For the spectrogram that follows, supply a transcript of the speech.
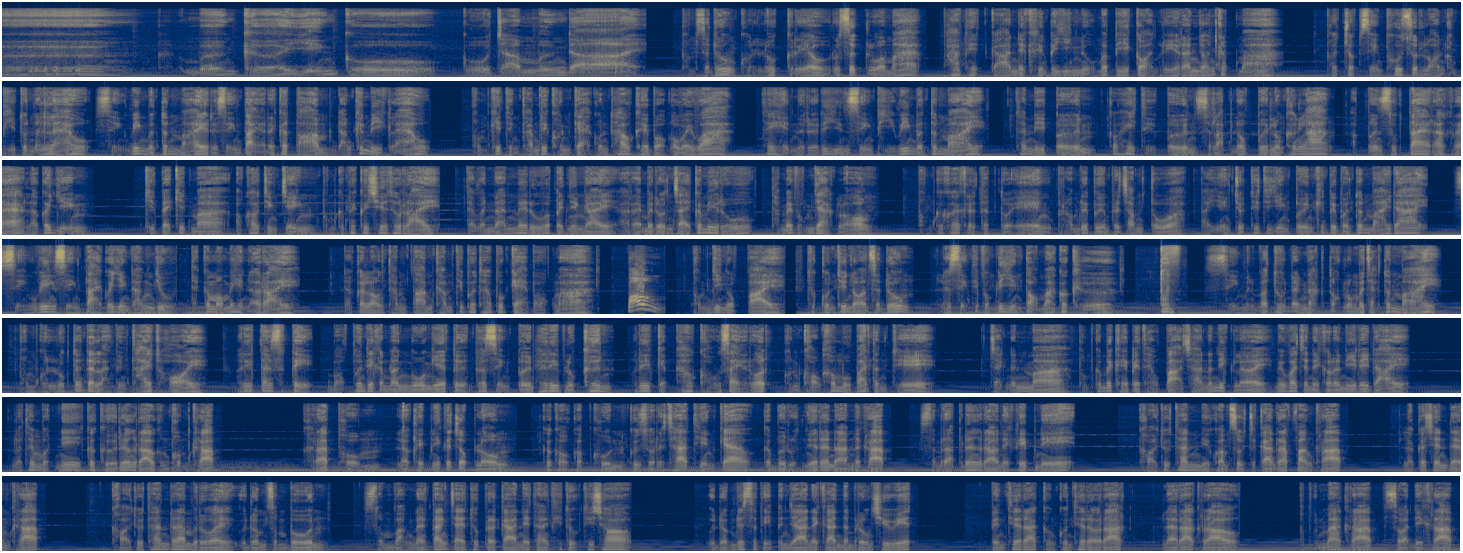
ง มึงเคยยิงกู กูจำมึงได้ ผมสะดุ้งขนลุกเกลียวรู้สึกกลัวมาก ภาพเหตุการณ์ในคืนไปยิงหนูเมื่อปีก่อนรีรันย้อนกลับมาพอจบเสียงพูดสุดหลอนของผีตัวนั้นแล้ว เสียงวิ่งบนต้นไม้หรือเสียงไต่อะไรก็ตาม ดังขึ้นมาอีกแล้ว ผมคิดถึงคำที่คนแก่คนเฒ่าเคยบอกเอาไว้ว่า ถ้าเห็นหรือได้ยินเสียงผีวิ่งบนต้นไม้ ถ้ามีปืนก็ให้ถือปืนสลับนกปืนลงข้างล่างเอาปืนซุกใต้รักแร้แล้วก็ยิง คิดไปคิดมาเอาเข้าจริง ๆ ผมก็ไม่ค่อยเชื่อเท่าไหร่แต่วันนั้นไม่รู้ว่าเป็นยังไง อะไรมาโดนใจก็ไม่รู้ทำให้ผมอยากลอง ผมก็ค่อยกระเถิบตัวเอง พร้อมด้วยปืนประจำตัว ไปยังจุดที่จะยิงปืนขึ้นไปบนต้นไม้ได้ เสียงวิ่งเสียงตายก็ยังดังอยู่ แต่ก็มองไม่เห็นอะไร แล้วก็ลองทำตามคำที่ผู้เฒ่าผู้แก่บอกมาป้องผมยิงออกไป ทุกคนที่นอนสะดุ้ง และเสียงที่ผมได้ยินต่อมาก็คือตุ๊บเสียงเหมือนวัตถุหนักๆตกลงมาจากต้นไม้ ผมขนลุกตั้งแต่หลังถึงท้ายถอย รีบตั้งสติบอกเพื่อนที่กำลังงูเงียตื่นเพราะเสียงปืนให้รีบลุกขึ้น รีบเก็บข้าวของใส่รถขนของเข้าหมู่บ้านทันที จากนั้นมาผมก็ไม่เคยไปแถวป่าช้านั้นอีกเลย ไม่ว่าจะในกรณีใด ๆ และทั้งหมดนี้ก็คือเรื่องราวของผมครับ ครับผมแล้วคลิปนี้ก็จบลง ก็ขอขอบคุณคุณสุรชาติเทียนแก้วกับบุรุษนิรนามนะครับสำหรับเรื่องราวในคลิปนี้ ขอให้ทุกท่านมีความสุขจากการรับฟังครับ แล้วก็เช่นเดิมครับ ขอให้ทุกท่านร่ำรวย อุดมสมบูรณ์ สมหวังดังตั้งใจทุกประการในทางที่ถูกที่ชอบ อุดมด้วยสติปัญญาในการดำรงชีวิต เป็นที่รักของคุณที่เรารัก และรักเรา ขอบคุณมากครับ สวัสดีครับ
